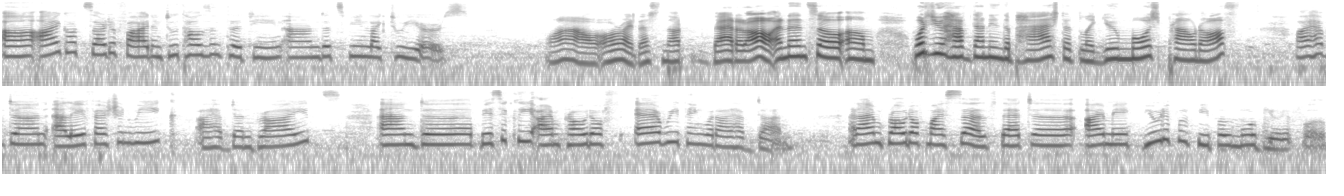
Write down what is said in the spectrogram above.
Uh, I got certified in 2013 and it's been like two years. Wow. All right. That's not bad at all. And then, so um, what you have done in the past that like you're most proud of? I have done LA Fashion Week. I have done brides and uh, basically I'm proud of everything what I have done and I'm proud of myself that uh, I make beautiful people more beautiful.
